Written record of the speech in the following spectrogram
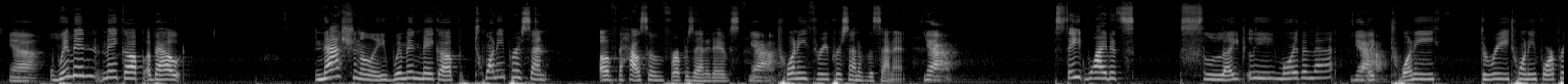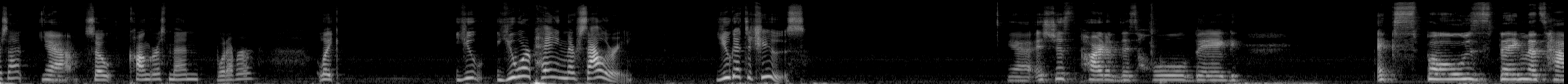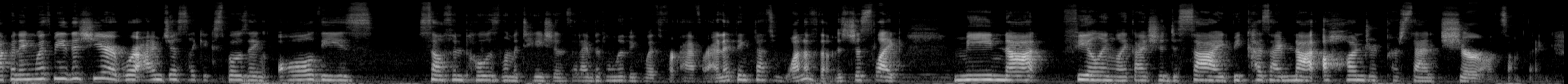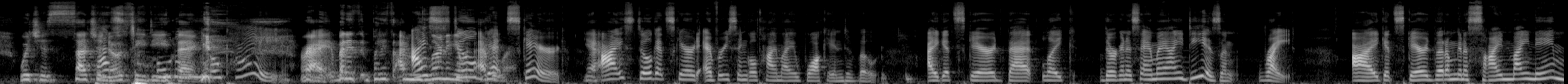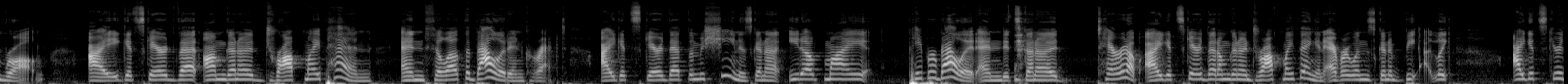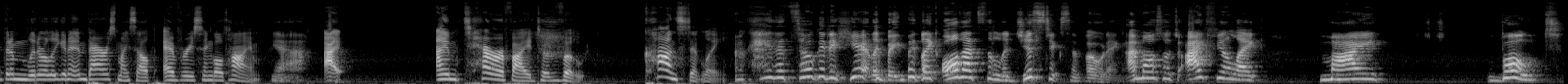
Yeah. women make up about nationally. Women make up twenty percent of the House of Representatives. Yeah. Twenty three percent of the Senate. Yeah. Statewide, it's slightly more than that. Yeah. Like 23, 24 percent. Yeah. So congressmen, whatever, like you you are paying their salary. You get to choose. Yeah, it's just part of this whole big expose thing that's happening with me this year where I'm just like exposing all these self-imposed limitations that I've been living with forever. And I think that's one of them. It's just like me not feeling like I should decide because I'm not a hundred percent sure on something, which is such That's an OCD totally thing, Okay. right? But it's but it's I'm I learning still it get scared. Yeah. I still get scared every single time I walk in to vote. I get scared that like they're going to say my ID isn't right. I get scared that I'm going to sign my name wrong. I get scared that I'm going to drop my pen and fill out the ballot incorrect. I get scared that the machine is going to eat up my paper ballot and it's to tear it up. I get scared that I'm to drop my thing and everyone's to be like I get scared that I'm literally to embarrass myself every single time. Yeah. I I'm terrified to vote constantly. Okay, that's so good to hear. Like, but, but like all that's the logistics of voting. I'm also. I feel like my vote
